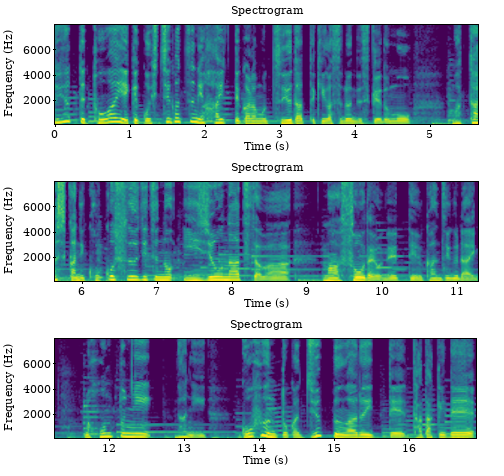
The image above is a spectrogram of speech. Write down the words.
梅雨ってとはいえ結構7月に入ってからも梅雨だった気がするんですけれどもまあ確かにここ数日の異常な暑さはまあそうだよねっていう感じぐらい、まあ、本当に何？5分とか10分歩いてただけで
